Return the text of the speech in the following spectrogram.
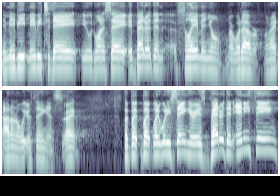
And maybe, maybe today you would want to say it better than filet mignon or whatever, all right? I don't know what your thing is, right? But, but, but, what he's saying here is better than anything.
